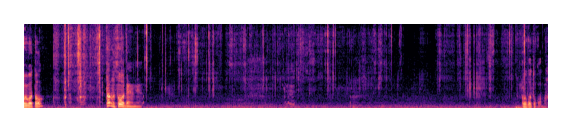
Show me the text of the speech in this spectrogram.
ういうこと？多分そうだよね。こういうことか。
